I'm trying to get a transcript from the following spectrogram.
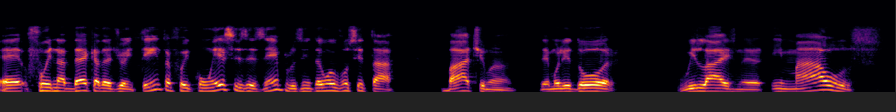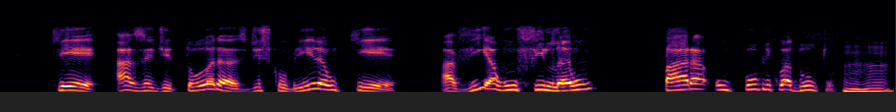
É, foi na década de 80, foi com esses exemplos, então eu vou citar Batman, Demolidor, Will Eisner e Maus, que as editoras descobriram que havia um filão para um público adulto. Uhum.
